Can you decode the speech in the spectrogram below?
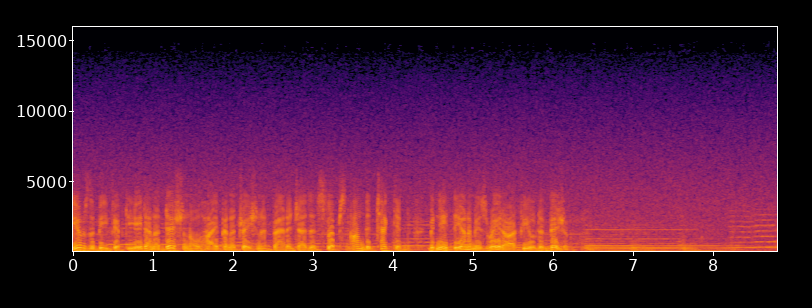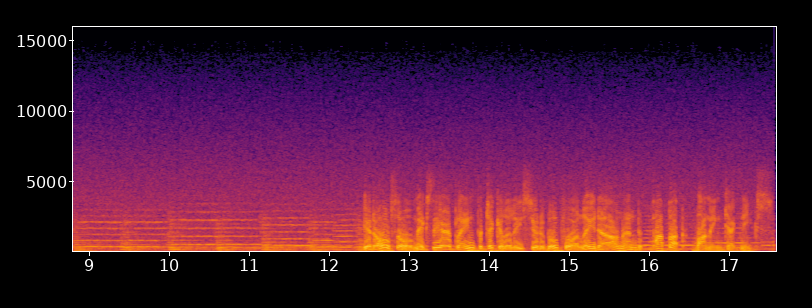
gives the B-58 an additional high penetration advantage as it slips undetected beneath the enemy's radar field of vision. It also makes the airplane particularly suitable for lay-down and pop-up bombing techniques.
